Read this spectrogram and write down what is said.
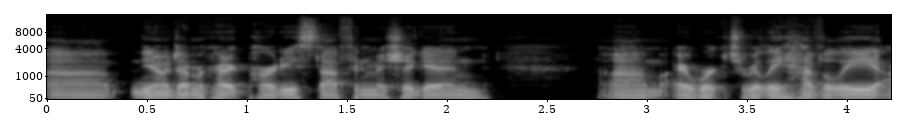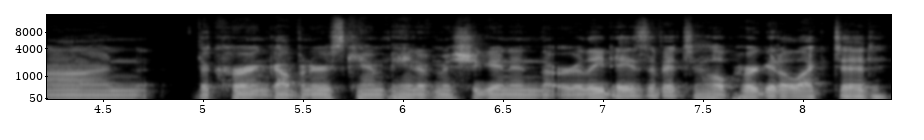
uh, you know, Democratic Party stuff in Michigan. Um, I worked really heavily on the current governor's campaign of Michigan in the early days of it to help her get elected,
